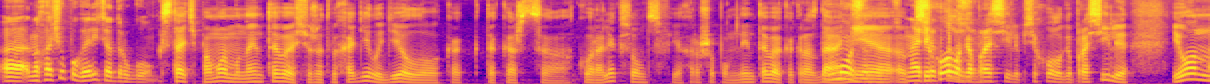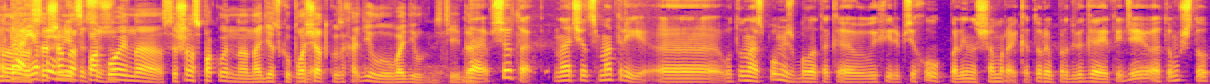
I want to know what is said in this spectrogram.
но хочу поговорить о другом. Кстати, по-моему, на НТВ сюжет выходил и делал как-то кажется, Кор Олег Солнцев, я хорошо помню. На НТВ как раз, да, Может они Значит, психолога подожди. просили, психолога просили, и он а, да, совершенно спокойно, совершенно спокойно на детскую площадку да. заходил и уводил детей. Да. да, все так. Значит, смотри, э, вот у нас, помнишь, была такая в эфире психолог Полина Шамрай, которая продвигает идею о том, что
